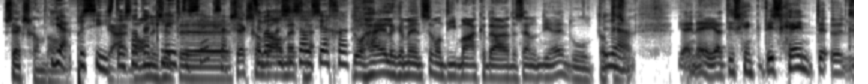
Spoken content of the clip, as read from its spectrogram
seksschandaal. Ja, precies, ja, daar, staat, daar kleeft de seks aan. Seksschandaal met zou zeggen... door heilige mensen, want die maken daar... Er zijn, die, hè, bedoel, dat ja. Is, ja, nee, ja, het is geen, het is geen, het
